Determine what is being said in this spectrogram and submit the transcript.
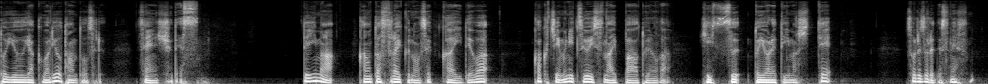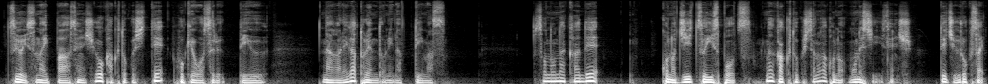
という役割を担当する選手です。で、今、カウンターストライクの世界では、各チームに強いスナイパーというのが必須と言われていまして、それぞれですね、強いスナイパー選手を獲得して補強をするっていう流れがトレンドになっています。その中で、この G2e スポーツが獲得したのがこのモネシー選手で16歳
